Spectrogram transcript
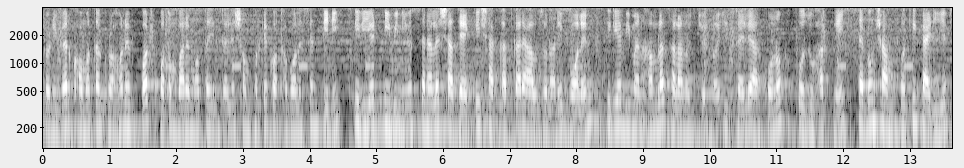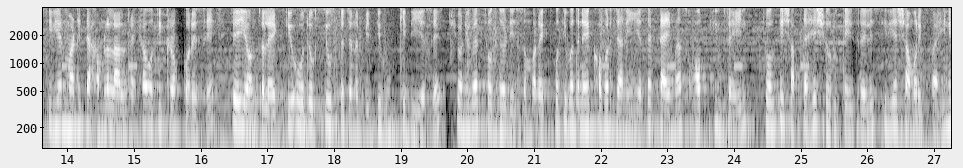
শনিবার ক্ষমতা গ্রহণের পর প্রথমবারের মতো ইসরায়েলের সম্পর্কে কথা বলেছেন তিনি। সিরিয়ার টিভি নিউজ চ্যানেলের সাথে একটি সাক্ষাৎকারে আল জোলানি বলেন, সিরিয়া বিমান হামলা চালানোর জন্য ইসরায়েলে আর কোনো অজুহাত নেই এবং সাম্প্রতিক আইডিএফ সিরিয়ার মাটিতে হামলা লাল রেখা অতিক্রম করেছে। এই অঞ্চলে একটি অযুক্তি উত্তেজনা বৃদ্ধি হুমকি দিয়েছে। শনিবার চোদ্দই ডিসেম্বর এক প্রতিবেদনে খবর জানিয়েছে, টাইমাস অফ ইসরায়েল চলতি সপ্তাহের শুরুতে ইসরায়েলি সিরিয়ার সামরিক বাহিনী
